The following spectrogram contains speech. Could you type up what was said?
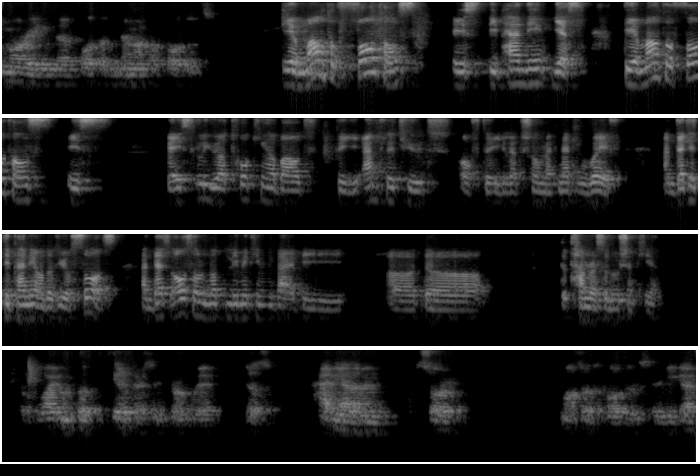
More in the, photon, the amount of photons. The amount of photons is depending, yes, the amount of photons is basically we are talking about the amplitude of the electromagnetic wave, and that is depending on the, your source. And that's also not limited by the, uh, the, the time resolution here. Why don't we put filters in front of? Just heavy element absorb most of the photons and you get,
